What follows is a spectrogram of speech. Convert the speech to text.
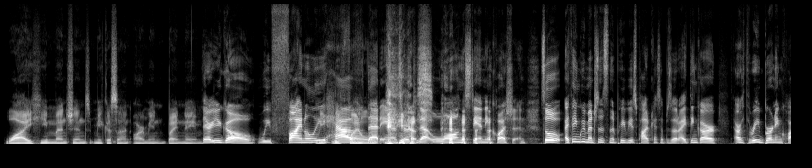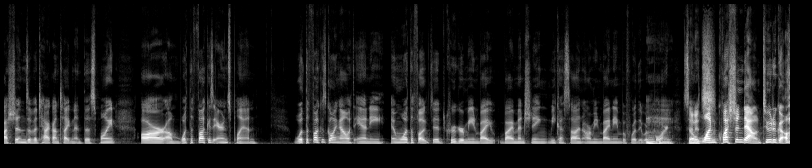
why he mentions Mikasa and Armin by name. There you go. We finally we, have we finally, that answer yes. to that long-standing question. So I think we mentioned this in the previous podcast episode. I think our our three burning questions of Attack on Titan at this point are: um, What the fuck is Eren's plan? What the fuck is going on with Annie? And what the fuck did Kruger mean by by mentioning Mikasa and Armin by name before they were mm-hmm. born? So one question down, two to go.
